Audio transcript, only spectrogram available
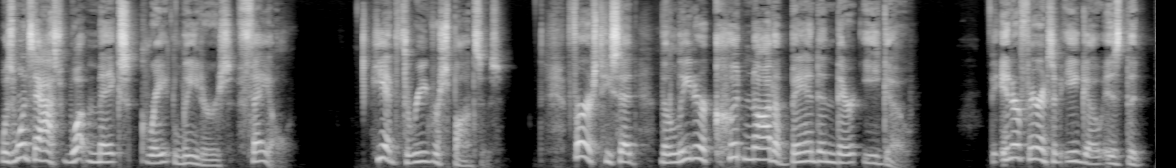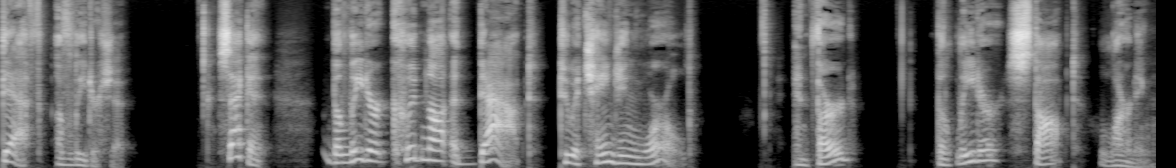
was once asked what makes great leaders fail. He had three responses. First, he said the leader could not abandon their ego. The interference of ego is the death of leadership. Second, the leader could not adapt to a changing world. And third, the leader stopped learning.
